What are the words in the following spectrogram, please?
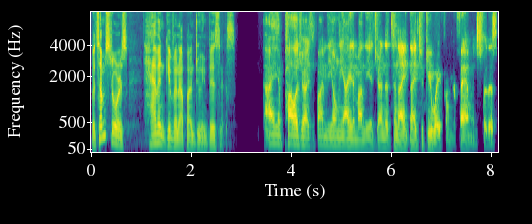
But some stores haven't given up on doing business. I apologize if I'm the only item on the agenda tonight and I took you away from your families for this.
